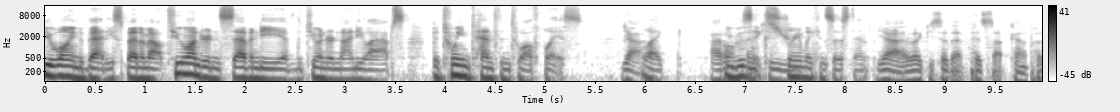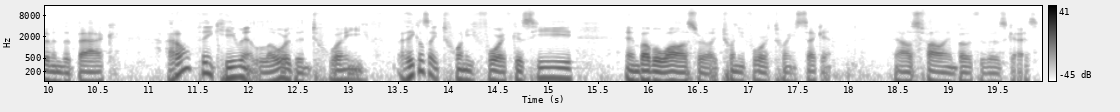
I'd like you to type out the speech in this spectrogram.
be willing to bet he spent about 270 of the 290 laps between 10th and 12th place. yeah. Like I he don't was think he- extremely consistent. Yeah, like you said, that pit stop kind of put him in the back. I don't think he went lower than 20. I think it was like 24th because he and Bubba Wallace were like 24th, 22nd. And I was following both of those guys.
